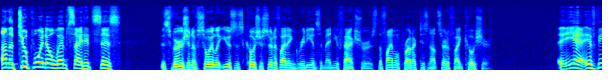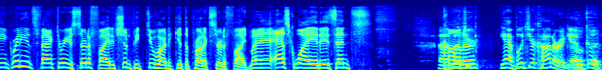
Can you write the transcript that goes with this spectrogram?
On the 2.0 website, it says this version of Soylent uses kosher certified ingredients and manufacturers. The final product is not certified kosher. Uh, yeah, if the ingredients factory is certified, it shouldn't be too hard to get the product certified. May I ask why it isn't? Uh, Connor. Boots, your- yeah, Boots, you're Connor again. Oh, good.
